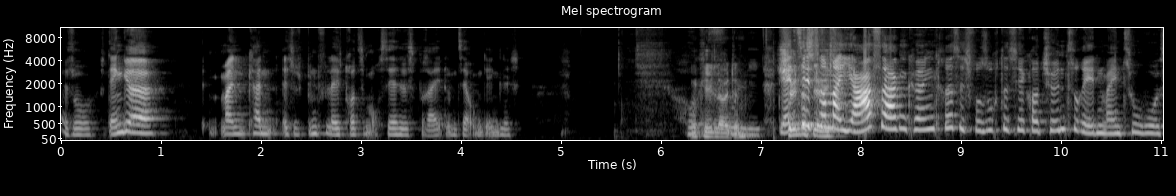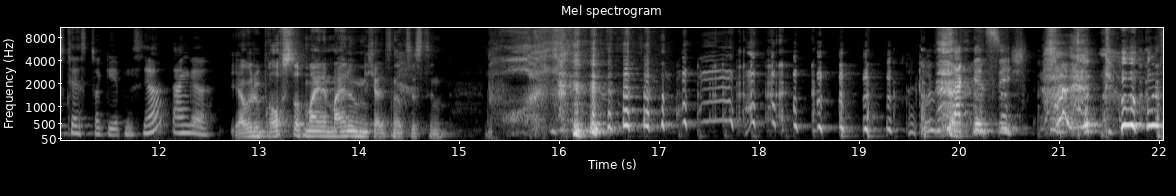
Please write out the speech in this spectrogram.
Also ich denke, man kann, also ich bin vielleicht trotzdem auch sehr hilfsbereit und sehr umgänglich. Okay, Leute. Hopefully. Du Schön, hättest jetzt nochmal Ja sagen können, Chris. Ich versuche das hier gerade schön zu reden, mein zu hohes Testergebnis, ja? Danke. Ja, aber du brauchst doch meine Meinung nicht als Narzisstin. Du Sackgesicht. Du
